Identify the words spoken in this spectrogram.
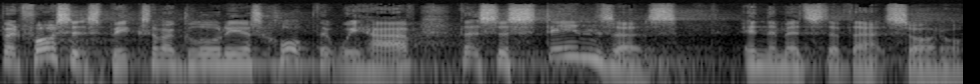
But Fawcett speaks of a glorious hope that we have that sustains us in the midst of that sorrow.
